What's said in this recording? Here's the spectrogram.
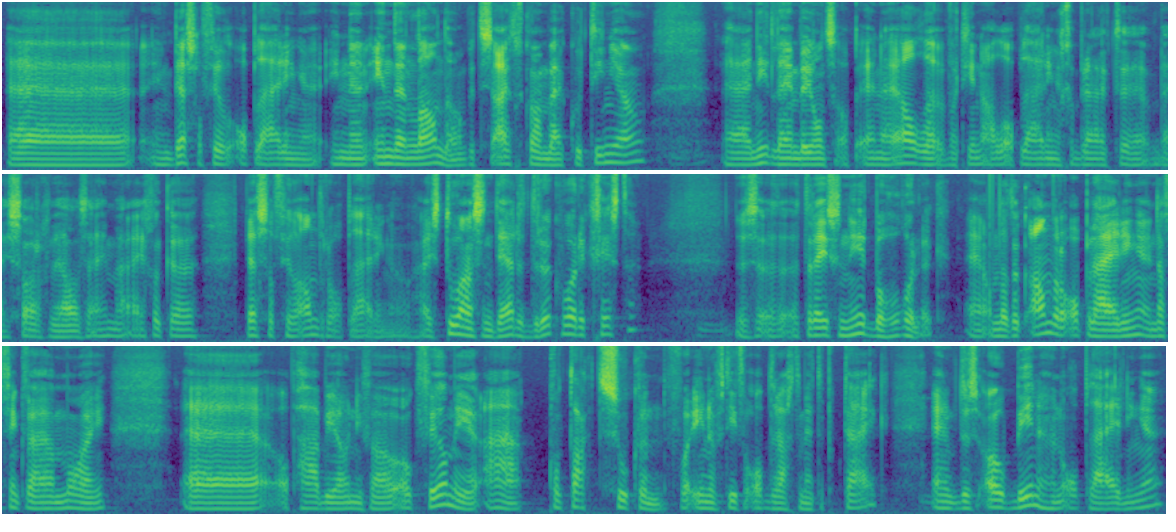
Eh, in best wel veel opleidingen in, in den landen ook. Het is uitgekomen bij Coutinho. Eh, niet alleen bij ons op NL eh, wordt hij in alle opleidingen gebruikt bij zorgwelzijn, maar eigenlijk best wel veel andere opleidingen ook. Hij is toe aan zijn derde druk, hoorde ik gisteren. Dus eh, het resoneert behoorlijk. Eh, omdat ook andere opleidingen, en dat vind ik wel mooi, eh, op HBO-niveau ook veel meer A, contact zoeken voor innovatieve opdrachten met de praktijk. En dus ook binnen hun opleidingen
